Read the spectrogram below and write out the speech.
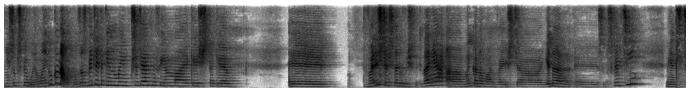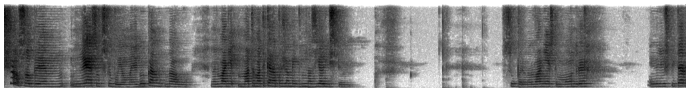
nie subskrybują mojego kanału, bo zazwyczaj taki mój przeciętny film ma jakieś takie Yy, 24 wyświetlenia, a mój kanał ma 21 yy, subskrypcji, więc trzy osoby nie subskrybują mojego kanału. Normalnie matematyka na poziomie gimnazjalisty. Super, normalnie jestem mądry. Peter,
